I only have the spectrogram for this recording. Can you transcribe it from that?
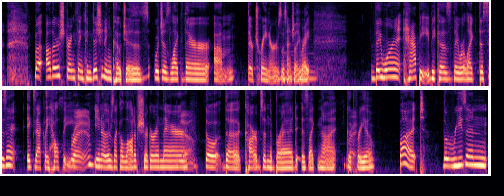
but other strength and conditioning coaches, which is like their um, their trainers essentially, right? They weren't happy because they were like, "This isn't exactly healthy." Right. You know, there's like a lot of sugar in there. Yeah. The the carbs in the bread is like not good Right. for you. But the reason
